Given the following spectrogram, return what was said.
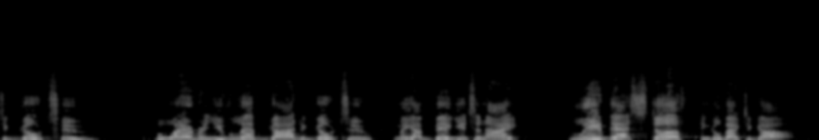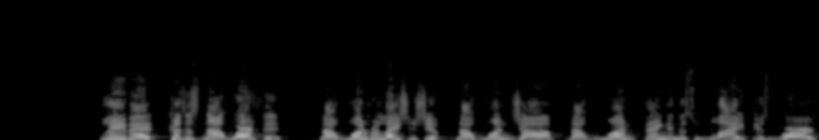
to go to. But whatever you've left God to go to, may I beg you tonight, leave that stuff and go back to God. Leave it because it's not worth it. Not one relationship, not one job, not one thing in this life is worth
